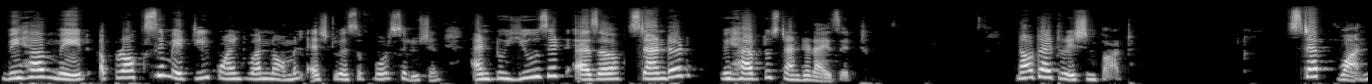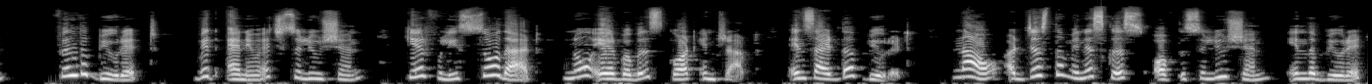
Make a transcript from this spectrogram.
we have made approximately 0.1 normal H2SO4 solution and to use it as a standard we have to standardize it. Now titration part. Step 1. Fill the burette with NaOH solution carefully so that no air bubbles got entrapped inside the burette. Now adjust the meniscus of the solution in the burette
